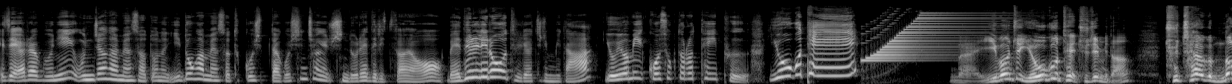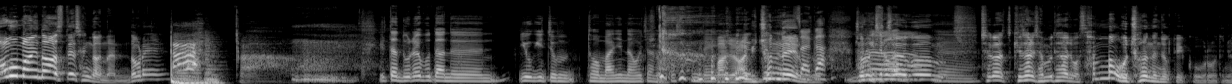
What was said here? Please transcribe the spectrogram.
이제 여러분이 운전하면서 또는 이동하면서 듣고 싶다고 신청해 주신 노래들 있어요. 메들리로 들려드립니다. 요요미 고속도로 테이프 요고테. 네 이번 주 요구태 주제입니다. 주차요금 너무 많이 나왔을 때 생각나는 노래. 아, 일단 노래보다는 욕이 좀 더 많이 나오지 않을까 싶은데. 맞아요. 아 미쳤네. 문자가 저는 네. 주차요금 네. 제가 계산을 잘못해가지고 3만 5천 원 낸 적도 있고 그러거든요.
